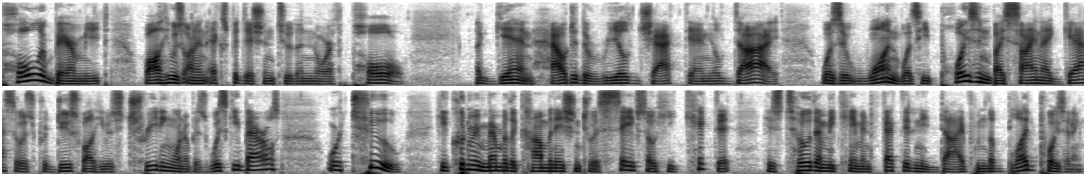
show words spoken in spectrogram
polar bear meat while he was on an expedition to the North Pole? Again, how did the real Jack Daniel die? Was it one, was he poisoned by cyanide gas that was produced while he was treating one of his whiskey barrels? Or two, he couldn't remember the combination to a safe, so he kicked it, his toe then became infected, and he died from the blood poisoning?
